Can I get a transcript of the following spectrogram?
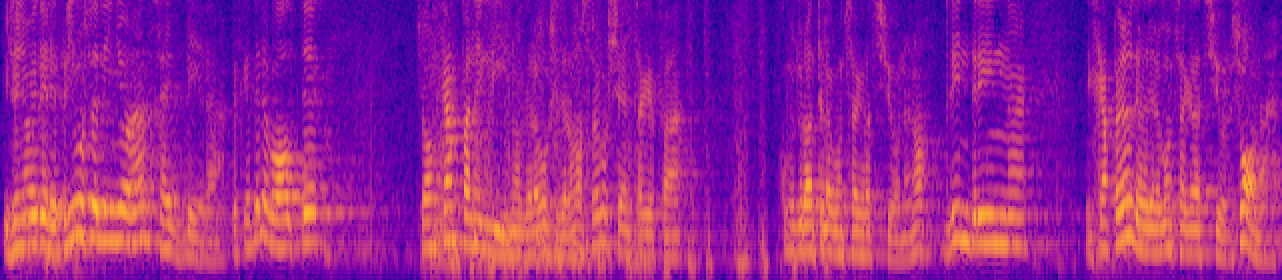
bisogna vedere prima se l'ignoranza è vera, perché delle volte c'è un campanellino che è la voce della nostra coscienza che fa come durante la consacrazione, no? Drin drin, il campanello della, della consacrazione suona.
